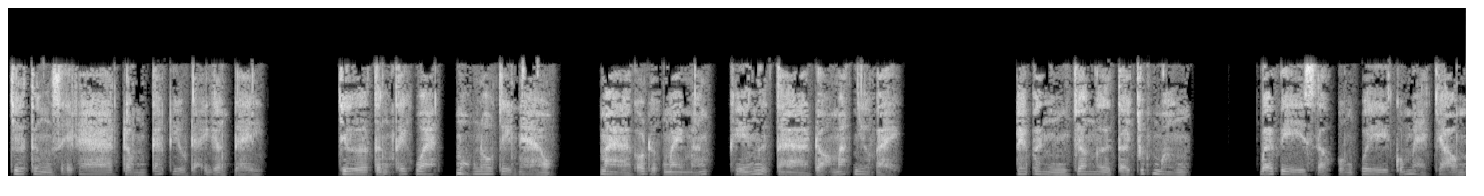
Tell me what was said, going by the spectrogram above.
chưa từng xảy ra trong các điều đại gần đây. Chưa từng thấy qua một nô tỳ nào mà có được may mắn khiến người ta đỏ mắt như vậy. Lê Bình cho người tới chúc mừng, bởi vì sợ quận uy của mẹ chồng,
